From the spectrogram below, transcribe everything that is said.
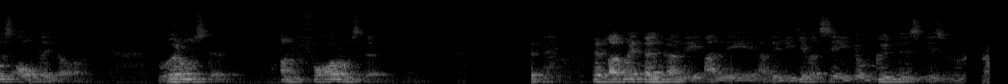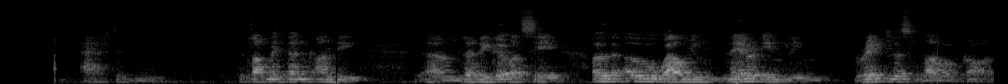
is altyd daar. Hoor ons dit? Aanvaar ons dit? Dit, dit laat my dink aan die aan die aan die liedjie wat sê your goodness is right after me. Dit laat my dink aan die um lirieke wat sê oh the overwhelming never ending reckless love of God.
